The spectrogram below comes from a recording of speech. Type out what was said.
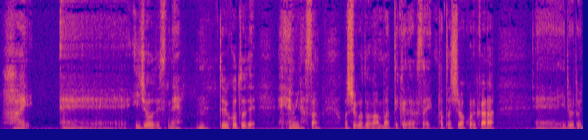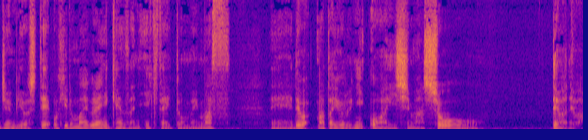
はい。えー、以上ですね、うん、ということで、えー、皆さんお仕事頑張ってください。私はこれから、えー、いろいろ準備をしてお昼前ぐらいに検査に行きたいと思います、えー、ではまた夜にお会いしましょう。ではでは。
